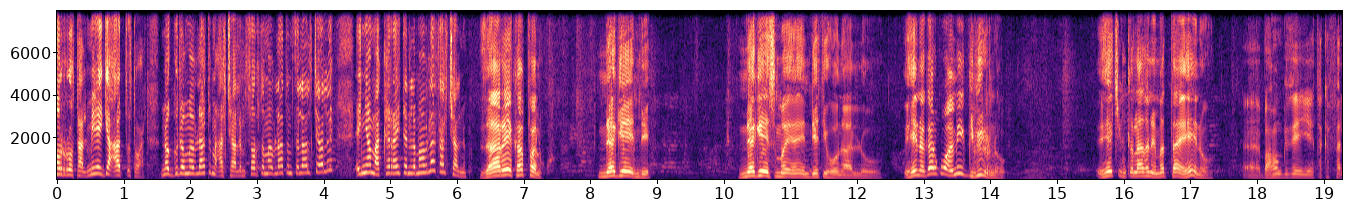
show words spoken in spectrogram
መሮታል፣ መሄጃ አጥቷል። ነግዶ መብላትም አልቻለም። ሰርቶ መብላትም ስላልቻለ እኛም አከራይተን ለማብላት አልቻልንም። ዛሬ ከፈልኩ ነገ እንዴ ነገስ እንዴት ይሆናሉ? ይሄ ነገር ቋሚ ግብር ነው። ይሄ ጭንቅላትን የመታ ይሄ ነው። በአሁን ጊዜ እየተከፈለ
